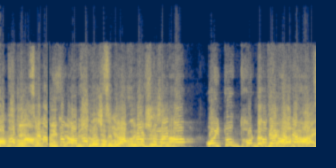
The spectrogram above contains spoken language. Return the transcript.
কথা বলছেন? আমি তো কথা বলছি আপনার সময় তো ওইটুক ধৈর্য দেখাতে হয়।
